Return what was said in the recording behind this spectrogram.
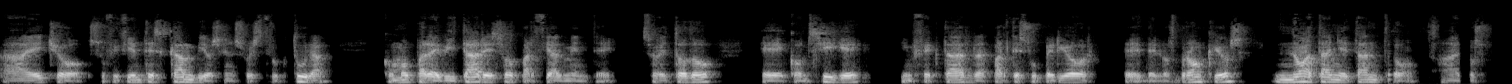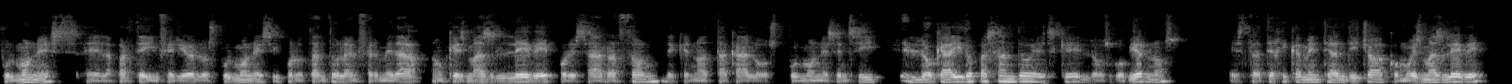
ha hecho suficientes cambios en su estructura como para evitar eso parcialmente. Sobre todo eh, consigue infectar la parte superior eh, de los bronquios, no atañe tanto a los pulmones, eh, la parte inferior de los pulmones, y por lo tanto la enfermedad, aunque es más leve por esa razón de que no ataca a los pulmones en sí, lo que ha ido pasando es que los gobiernos estratégicamente han dicho, ah, como es más leve,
